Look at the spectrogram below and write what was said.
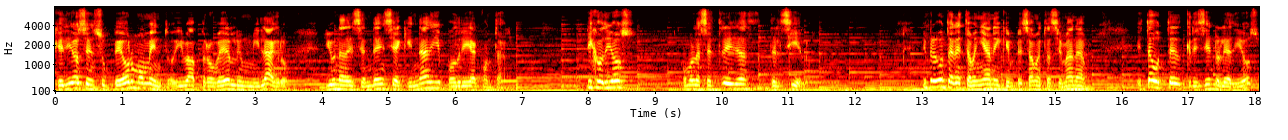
que Dios en su peor momento iba a proveerle un milagro y una descendencia que nadie podría contar. Dijo Dios, como las estrellas del cielo. Mi pregunta en esta mañana y que empezamos esta semana, ¿está usted creyéndole a Dios?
